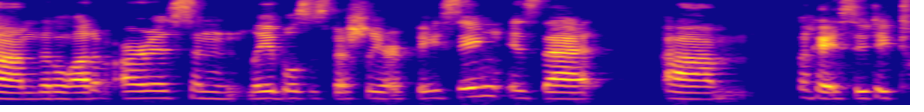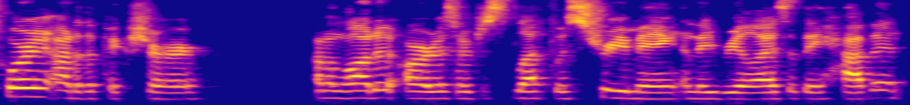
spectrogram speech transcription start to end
um, that a lot of artists and labels especially are facing is that um, okay so you take touring out of the picture and a lot of artists are just left with streaming and they realize that they haven't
